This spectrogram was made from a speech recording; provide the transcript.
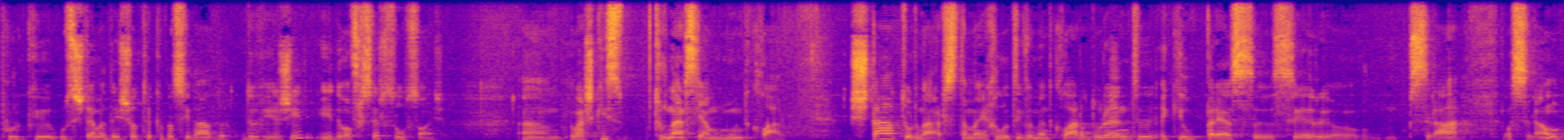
porque o sistema deixou de ter capacidade de reagir e de oferecer soluções. Ah, eu acho que isso tornar-se-á muito claro está a tornar-se também relativamente claro durante aquilo que parece ser, ou será, ou serão,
